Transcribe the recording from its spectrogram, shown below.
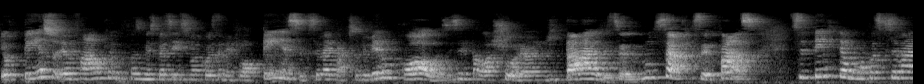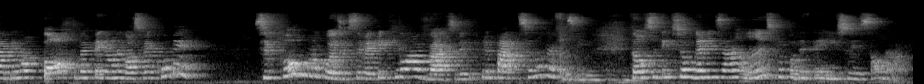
Eu penso, eu falo com as minhas pacientes uma coisa também, falo, pensa que você vai estar com seu bebê no colo, às vezes ele tá lá chorando de tarde, você não sabe o que você faz. Você tem que ter alguma coisa que você vai abrir uma porta, vai pegar um negócio e vai comer. Se for alguma coisa que você vai ter que lavar, que você vai ter que preparar, você não vai fazer. Então você tem que se organizar antes para poder ter isso aí saudável.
